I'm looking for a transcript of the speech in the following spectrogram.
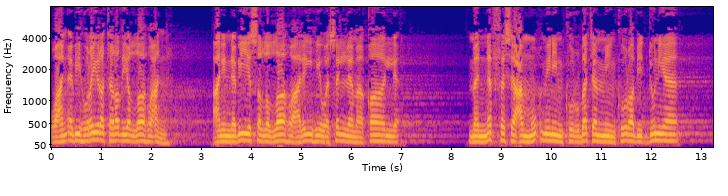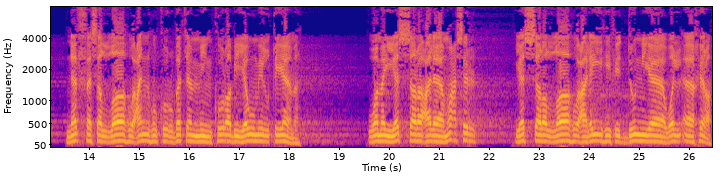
وعن أبي هريرة رضي الله عنه عن النبي صلى الله عليه وسلم قال من نفس عن مؤمن كربة من كرب الدنيا نفس الله عنه كربة من كرب يوم القيامة. ومن يسر على معسر يسر الله عليه في الدنيا والآخرة.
